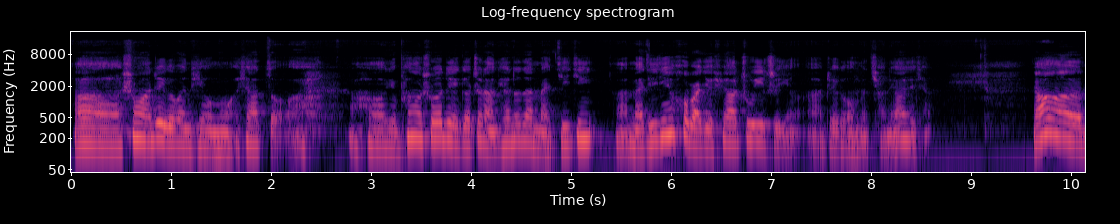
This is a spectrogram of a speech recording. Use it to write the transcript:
啊，说完这个问题，我们往下走啊。然后有朋友说，这个这两天都在买基金啊，买基金后边就需要注意止盈啊，这个我们强调一下。然后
